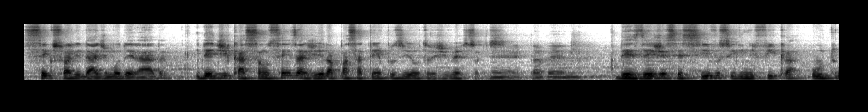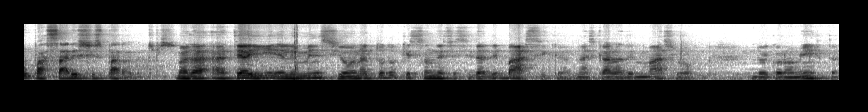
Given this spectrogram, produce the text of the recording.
sexualidade moderada e dedicação sem exagero a passatempos e outras diversões. É, tá vendo? Desejo excessivo significa ultrapassar estes parâmetros. Mas a, até aí ele menciona tudo que são necessidades básicas na escala de Maslow do economista.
